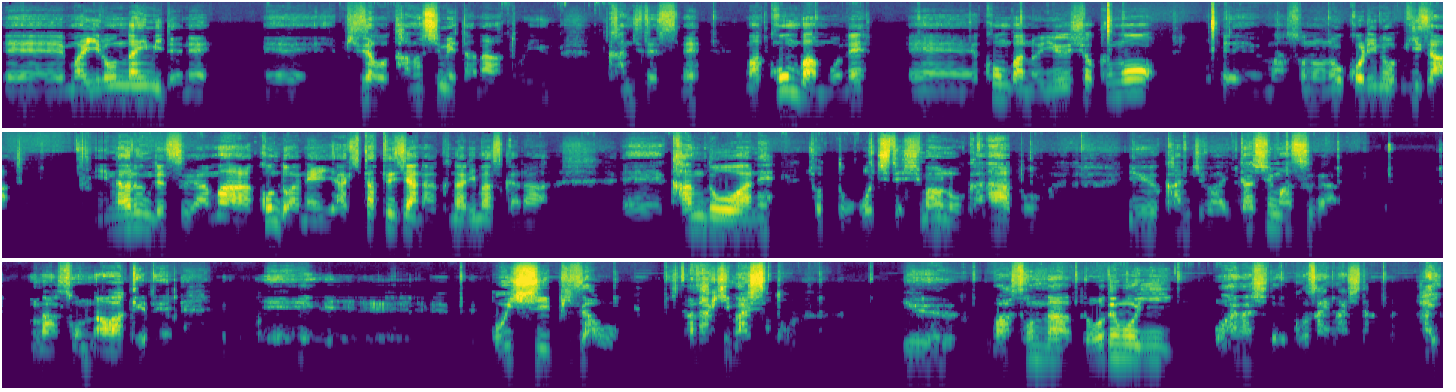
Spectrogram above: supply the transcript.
えー、まあ、いろんな意味でね、えー、ピザを楽しめたなという感じですね。まあ、今晩もね、えー、今晩の夕食も、えー、まあ、その残りのピザになるんですが、まあ、今度はね、焼きたてじゃなくなりますから、えー、感動はね、ちょっと落ちてしまうのかなという感じはいたしますが、まあ、そんなわけで、えー、美味しいピザをいただきましたという、まあ、そんなどうでもいいお話でございました。はい。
